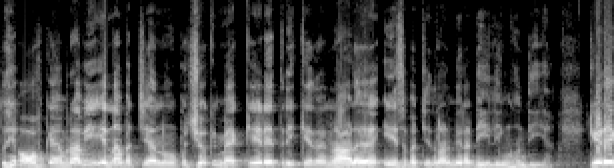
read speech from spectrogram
ਤੁਸੀਂ ਆਫ ਕੈਮਰਾ ਵੀ ਇਹਨਾਂ ਬੱਚਿਆਂ ਨੂੰ ਪੁੱਛਿਓ ਕਿ ਮੈਂ ਕਿਹੜੇ ਤਰੀਕੇ ਦੇ ਨਾਲ ਇਸ ਬੱਚੇ ਦੇ ਨਾਲ ਮੇਰਾ ਡੀਲਿੰਗ ਹੁੰਦੀ ਆ। ਕਿਹੜੇ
